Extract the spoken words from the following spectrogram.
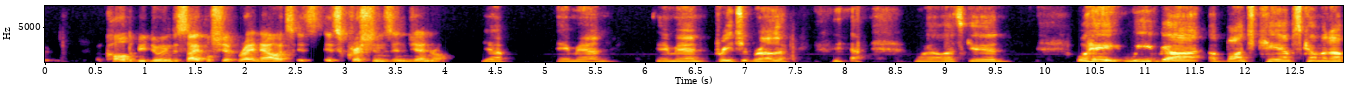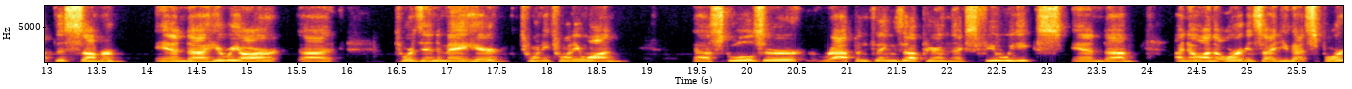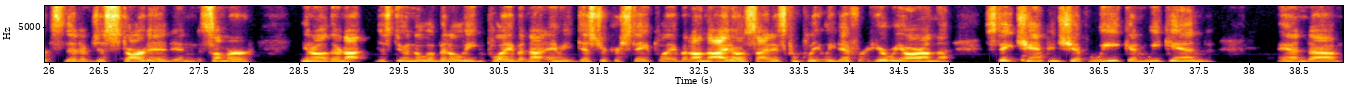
called to be doing discipleship right now. It's, it's, it's Christians in general. Yep. Amen. Amen. Preach it, brother. well, that's good. Well, hey, we've got a bunch of camps coming up this summer. And uh, here we are uh, towards the end of May here, 2021. Uh, schools are wrapping things up here in the next few weeks. And um, I know on the Oregon side, you got sports that have just started, and some are, you know, they're not just doing a little bit of league play, but not any district or state play. But on the Idaho side, it's completely different. Here we are on the state championship week and weekend, and uh,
